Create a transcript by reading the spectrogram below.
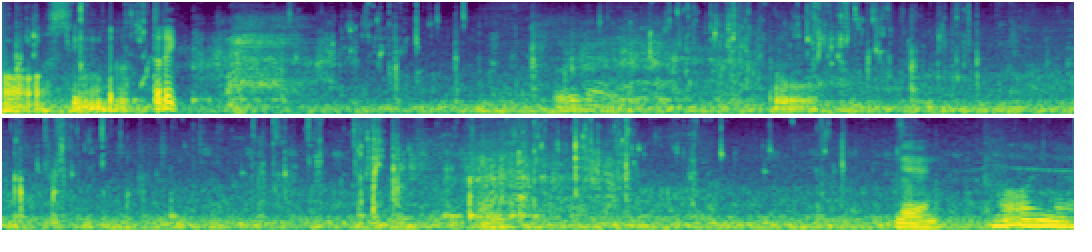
Oh, single trick. Tuh. Den. Oh, nya.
